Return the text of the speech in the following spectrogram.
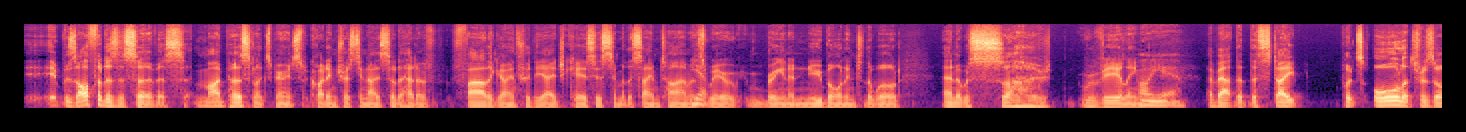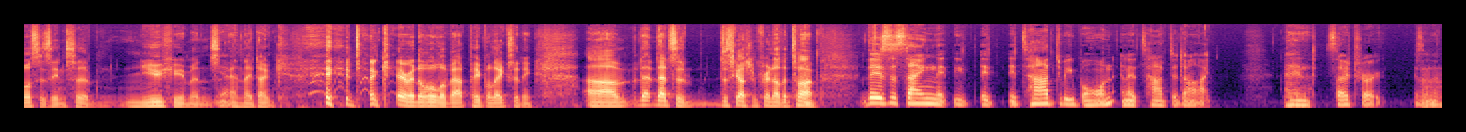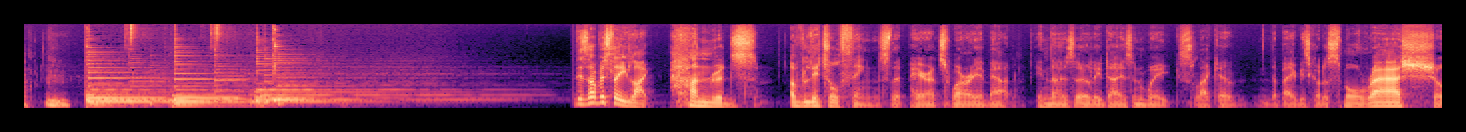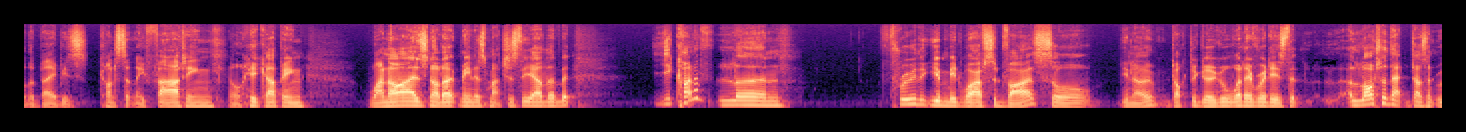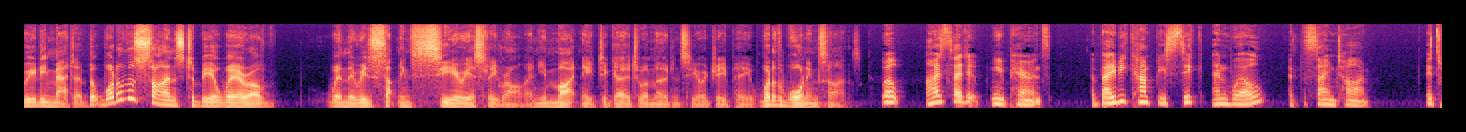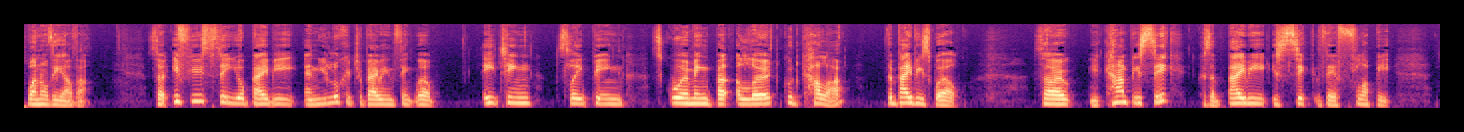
it was offered as a service. My personal experience was quite interesting. I sort of had a father going through the aged care system at the same time as Yep. we were bringing a newborn into the world, and it was so revealing Oh, yeah. about that the state puts all its resources into new humans Yeah. and they don't don't care at all about people exiting. Um, that, that's a discussion for another time. There's a saying that it, it, it's hard to be born and it's hard to die. And so true, isn't it? Mm. There's obviously like hundreds of little things that parents worry about in those early days and weeks, like a, the baby's got a small rash, or the baby's constantly farting or hiccuping, one eye's not opening as much as the other. But you kind of learn through the, your midwife's advice or, you know, Dr. Google, whatever it is, that a lot of that doesn't really matter. But what are the signs to be aware of when there is something seriously wrong and you might need to go to emergency or a GP? What are the warning signs? Well, I say to new parents, a baby can't be sick and well at the same time. It's one or the other. So if you see your baby and you look at your baby and think, well, eating, sleeping, squirming, but alert, good colour, the baby's well. So you can't be sick because a baby is sick. They're floppy,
